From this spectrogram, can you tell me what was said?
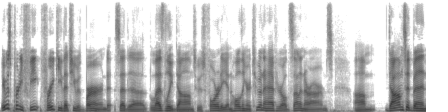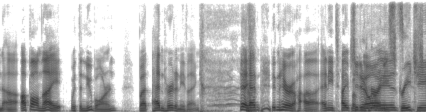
it was pretty fe- freaky that she was burned. Said uh, Leslie Doms, who was forty and holding her two and a half year old son in her arms. Um, Doms had been uh, up all night with the newborn, but hadn't heard anything. hadn't didn't hear uh, any type She of didn't noise, hear any screeching or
